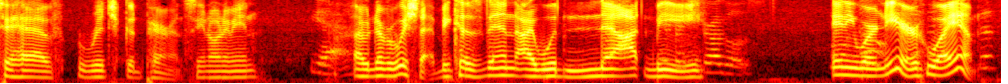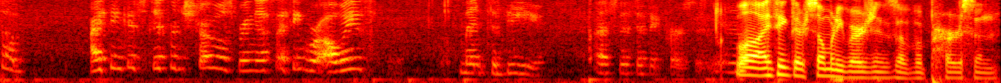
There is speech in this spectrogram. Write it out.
to have rich, good parents. You know what I mean? yeah. I would never wish that because then I would not be struggles. anywhere No, near who I am. That's I think it's different struggles bring us. I think we're always meant to be a specific person. You know? Well, I think there's so many versions of a person.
